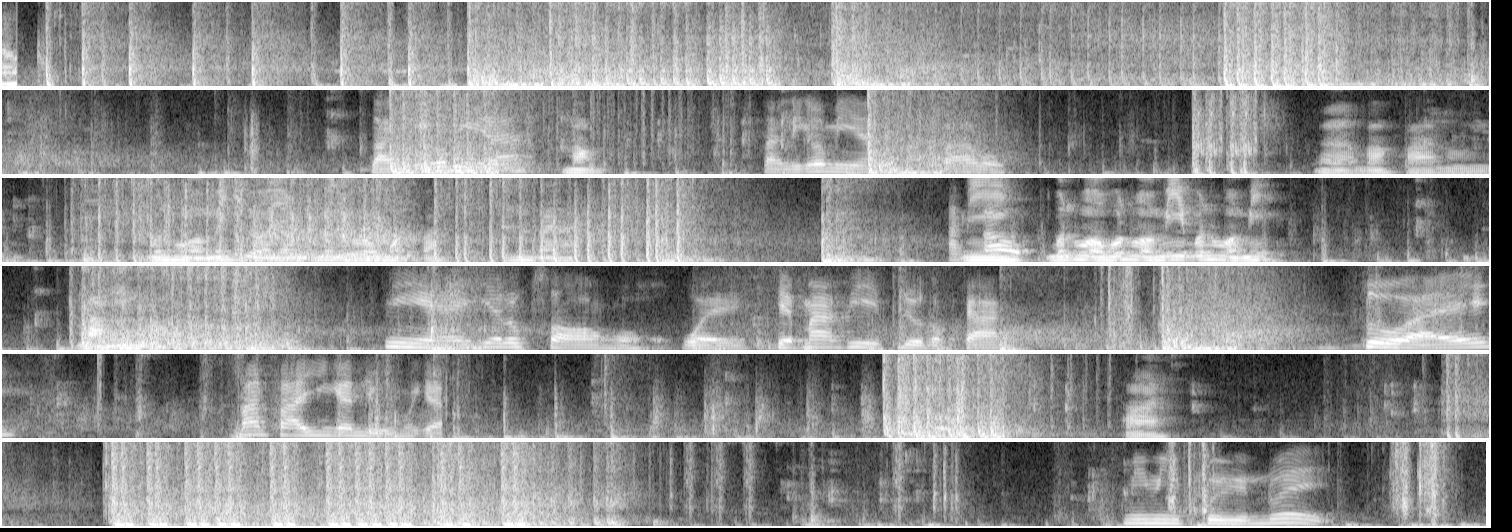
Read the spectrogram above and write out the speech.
หลังนี้ก็มีนะ น็อกหลังนี้ก็มีนะมาฟ้าผมเออบางฟ้ารู้อยู่บนหัวไม่ชัวร์ยังไม่รู้ว่าหมดปะขึ้นไปหน่อยทางมีเข้าบนหัวบนหัวมีบนหัวมี หลังมึงเหรอนี่ไงเฮียลูกซองหัวควยเจ็บมากพี่อยู่ตรงกลาง สวย บ้านฟ้ายิงกันอยู่เมื่อกี้ตายมีมีปืนด้วย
